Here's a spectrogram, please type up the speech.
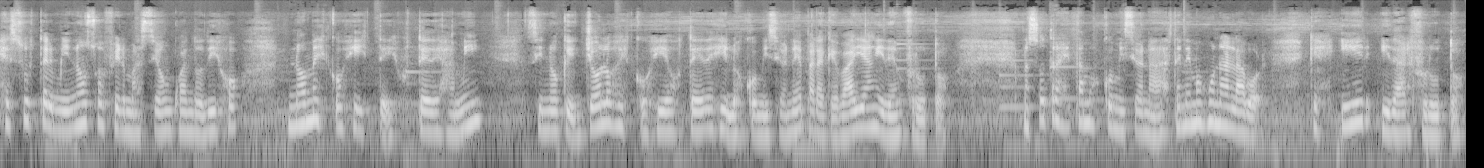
Jesús terminó su afirmación cuando dijo, no me escogisteis ustedes a mí, sino que yo los escogí a ustedes y los comisioné para que vayan y den fruto. Nosotras estamos comisionadas, tenemos una labor que es ir y dar fruto,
